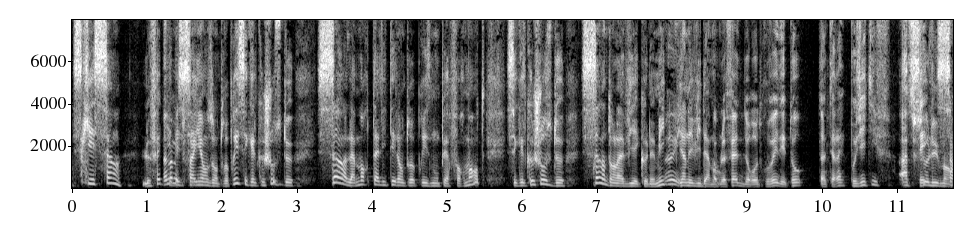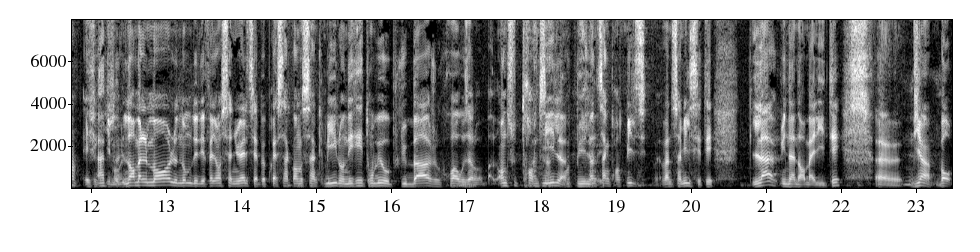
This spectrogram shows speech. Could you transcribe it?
ce qui est sain. Le fait qu'il y ait des défaillances d'entreprise, c'est quelque chose de sain. La mortalité d'entreprise non performante, c'est quelque chose de sain dans la vie économique, bien évidemment. Comme le fait de retrouver des taux d'intérêt positifs. Absolument. Sain, effectivement. Normalement, le nombre de défaillances annuelles, c'est à peu près 55 000. On était tombé au plus bas, je crois, aux, en dessous de 30 000. 25, 30 000, 25 000, c'était là une anormalité. Euh, bien, bon,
